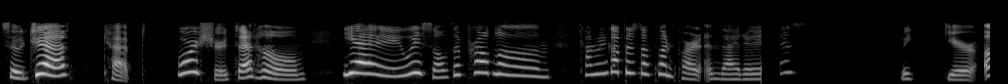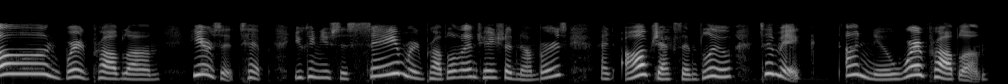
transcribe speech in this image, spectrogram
So Jeff kept 4 shirts at home. Yay, we solved the problem. Coming up is the fun part, and that is make your word problem. Here's a tip. You can use the same word problem and change the numbers and objects in blue to make a new word problem.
